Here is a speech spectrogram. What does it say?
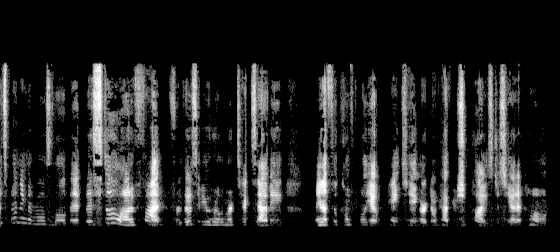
it's bending the rules a little bit, but it's still a lot of fun. For those of you who are more tech savvy, may not feel comfortable yet painting, or don't have your supplies just yet at home,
